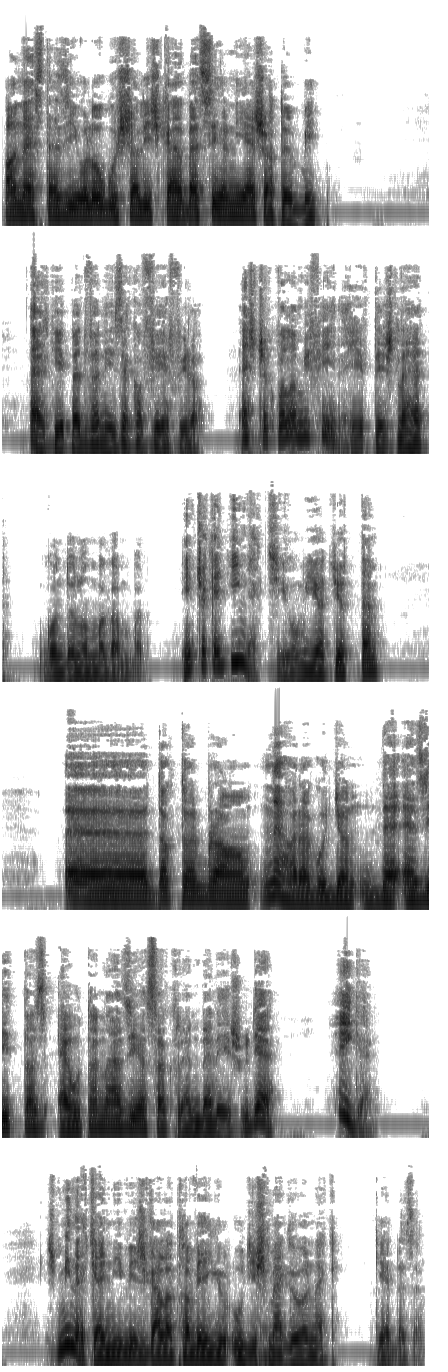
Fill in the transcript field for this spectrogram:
anesteziológussal is kell beszélnie, stb. Elképedve nézek a férfira. Ez csak valami félreértés lehet, gondolom magamban. Én csak egy injekció miatt jöttem. Ö, Dr. Brown, ne haragudjon, de ez itt az eutanázia szakrendelés, ugye? Igen. És minek ennyi vizsgálat, ha végül úgyis megölnek? kérdezem.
